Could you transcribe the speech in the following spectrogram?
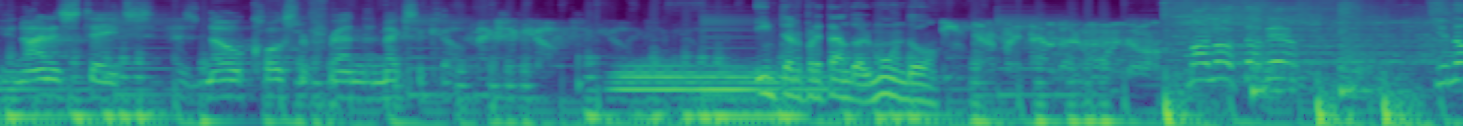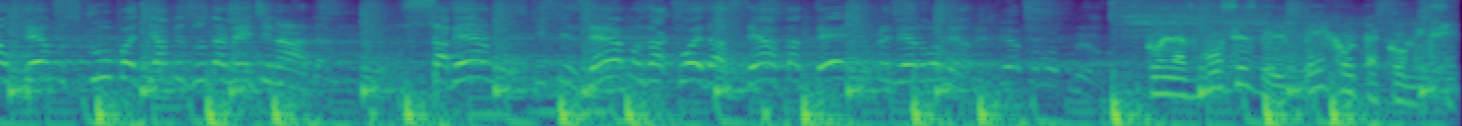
The United States has no closer friend than Mexico. Interpretando el mundo. Mas nós sabemos que não temos culpa de absolutamente nada. Sabemos que fizemos a coisa certa desde o primeiro momento. Con las voces del PJ Comexi.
